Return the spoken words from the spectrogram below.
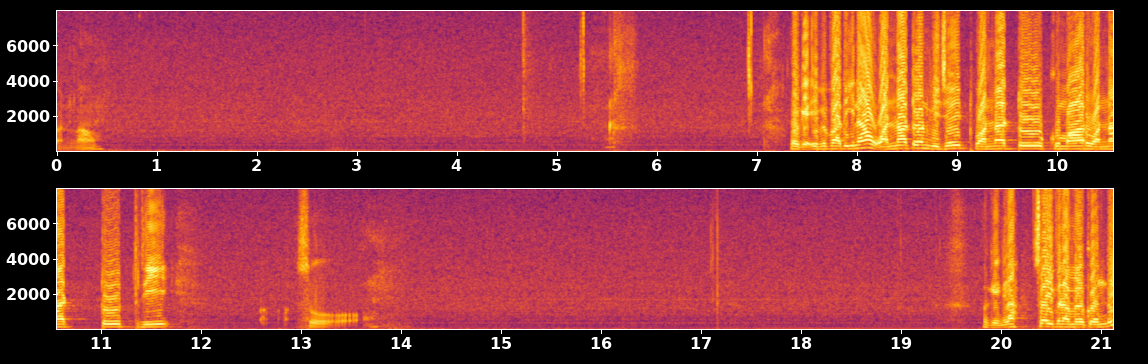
பண்ணலாம். ஓகே இப்போ பார்த்தீங்கன்னா one naught one Vijay one naught two Kumar one naught two three so ஓகேங்களா? ஸோ இப்போ நம்மளுக்கு வந்து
